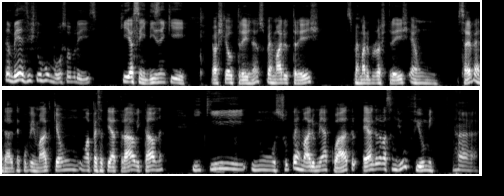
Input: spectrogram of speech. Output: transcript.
Também existe um rumor sobre isso. Que, assim, dizem que. Eu acho que é o 3, né? Super Mario 3. Super Mario Bros 3 é um. Isso aí é verdade, né? Confirmado que é um- uma peça teatral e tal, né? E que no Super Mario 64 é a gravação de um filme.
